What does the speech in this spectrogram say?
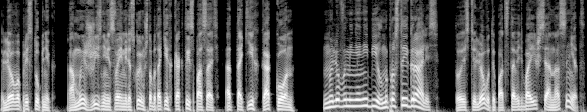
Лева преступник, а мы жизнями своими рискуем, чтобы таких, как ты, спасать. От таких, как он. Но Лева меня не бил, мы просто игрались. То есть Леву ты подставить боишься, а нас нет.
